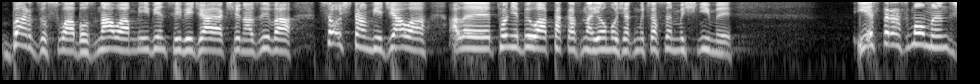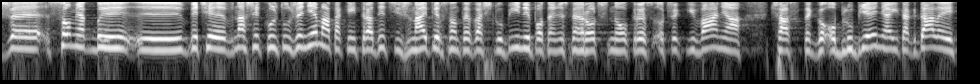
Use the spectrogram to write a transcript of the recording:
bardzo słabo znała, mniej więcej wiedziała, jak się nazywa, coś tam wiedziała, ale to nie była taka znajomość, jak my czasem myślimy. Jest teraz moment, że są jakby, y, wiecie, w naszej kulturze nie ma takiej tradycji, że najpierw są te zaślubiny, potem jest ten roczny okres oczekiwania, czas tego oblubienia i tak dalej.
